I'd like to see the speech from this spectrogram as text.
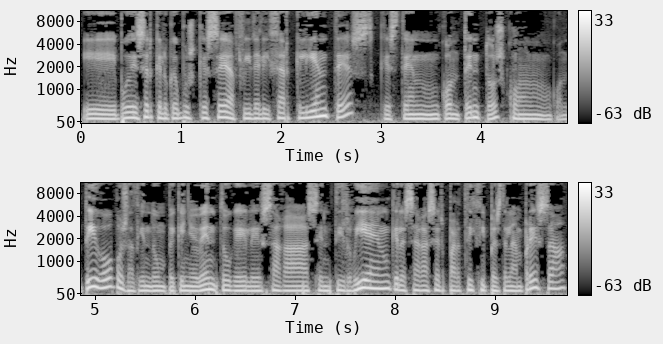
Y puede ser que lo que busques sea fidelizar clientes que estén contentos con, contigo, pues haciendo un pequeño evento que les haga sentir bien, que les haga ser partícipes de la empresa,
